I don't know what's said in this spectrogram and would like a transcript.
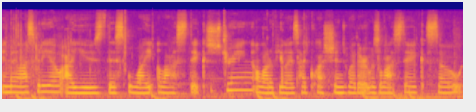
In my last video, I used this white elastic string. A lot of you guys had questions whether it was elastic, so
